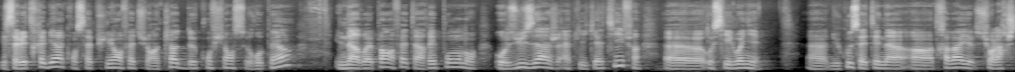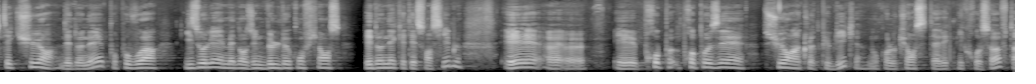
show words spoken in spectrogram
Ils savaient très bien qu'en s'appuyant en fait sur un cloud de confiance européen, ils n'arriveraient pas en fait à répondre aux usages applicatifs euh, aussi éloignés. Euh, du coup, ça a été un, travail sur l'architecture des données pour pouvoir isoler et mettre dans une bulle de confiance les données qui étaient sensibles et, euh, proposer sur un cloud public, donc en l'occurrence c'était avec Microsoft,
